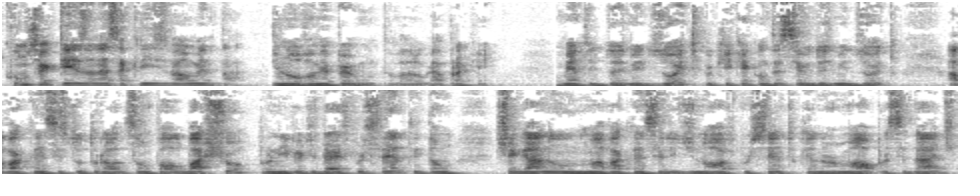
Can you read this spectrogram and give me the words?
Com certeza nessa crise vai aumentar. De novo a minha pergunta, vai alugar para quem? Aumento de 2018, porque o que aconteceu em 2018? A vacância estrutural de São Paulo baixou para o nível de 10%, então chegar numa vacância ali de 9%, que é normal para a cidade,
